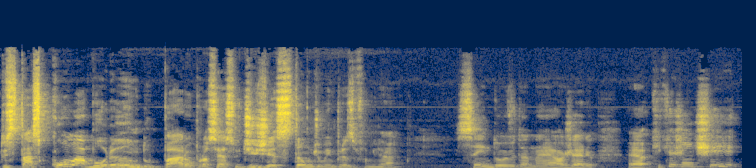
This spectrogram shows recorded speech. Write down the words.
Tu estás colaborando para o processo de gestão de uma empresa familiar? Sem dúvida, né, Rogério? É, o que, que a gente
